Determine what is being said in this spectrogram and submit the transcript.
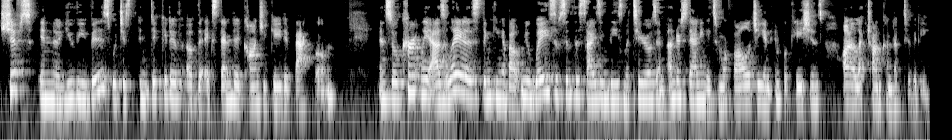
shifts in the UV vis, which is indicative of the extended conjugated backbone. And so currently Azalea is thinking about new ways of synthesizing these materials and understanding its morphology and implications on electron conductivity.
